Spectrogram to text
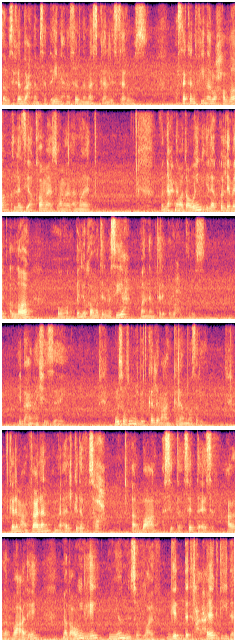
طب إذا كان بقى إحنا مصدقين إن إحنا صرنا مسكن للثالوث. وسكن فينا روح الله الذي أقام يسوع من الأموات. وإن إحنا مدعوين إلى كل من الله ومن إقامة المسيح وأن نمتلئ بالروح القدس. يبقى هنعيش إزاي؟ بولس الرسول مش بيتكلم عن كلام نظري. بيتكلم عن فعلا ما قال كده في صح. أربعة ستة ستة آسف. عدد أربعة قال إيه مدعوين لإيه؟ newness of life جدة الحياة جديدة.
